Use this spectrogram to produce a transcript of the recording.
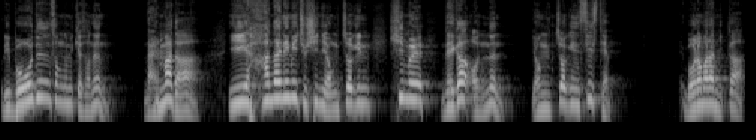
우리 모든 성도님께서는 날마다 이 하나님이 주신 영적인 힘을 내가 얻는 영적인 시스템 뭐라 말합니까?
